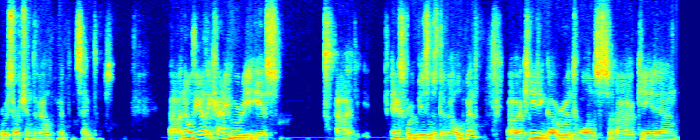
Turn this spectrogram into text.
research and development incentives. Uh, now, the other category is uh, export business development. Uh, Canadian government wants uh, Canadian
